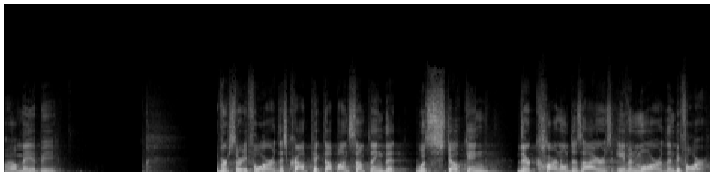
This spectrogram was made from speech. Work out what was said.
Well, may it be. Verse 34 this crowd picked up on something that was stoking their carnal desires even more than before.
